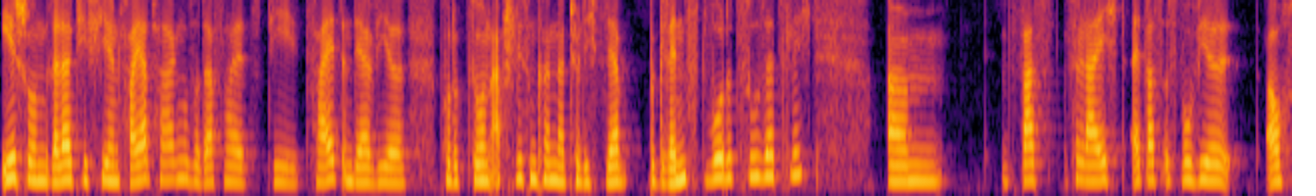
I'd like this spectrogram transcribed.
eh schon relativ vielen Feiertagen, sodass halt die Zeit, in der wir Produktionen abschließen können, natürlich sehr begrenzt wurde zusätzlich. Ähm, was vielleicht etwas ist, wo wir auch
